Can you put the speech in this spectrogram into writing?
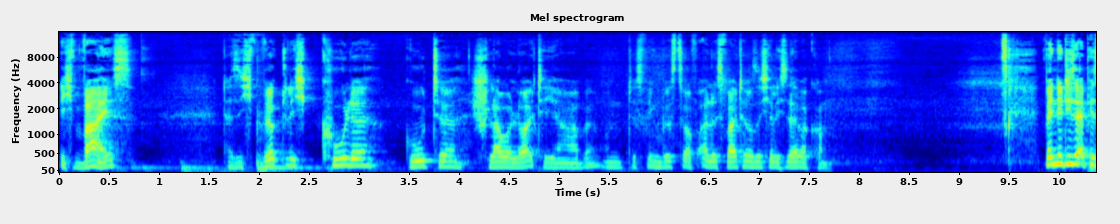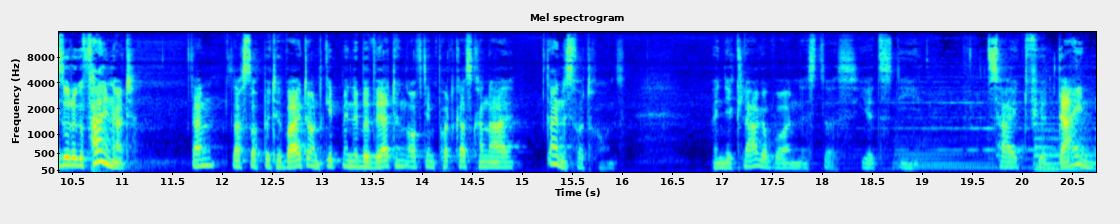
ich weiß, dass ich wirklich coole, gute, schlaue Leute hier habe und deswegen wirst du auf alles weitere sicherlich selber kommen. Wenn dir diese Episode gefallen hat, dann sag's doch bitte weiter und gib mir eine Bewertung auf dem Podcast-Kanal deines Vertrauens. Wenn dir klar geworden ist, dass jetzt die Zeit für dein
